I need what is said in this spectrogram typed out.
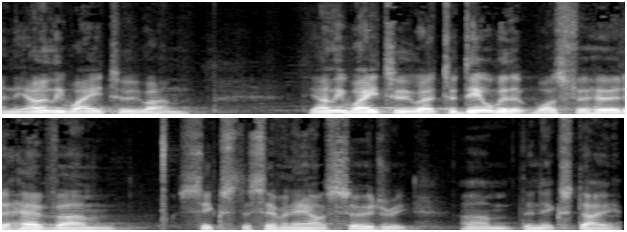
And the only way to um, the only way to, uh, to deal with it was for her to have um, six to seven hours surgery um, the next day.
